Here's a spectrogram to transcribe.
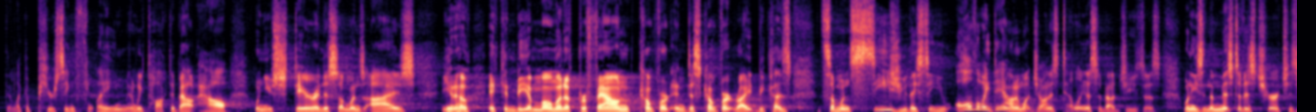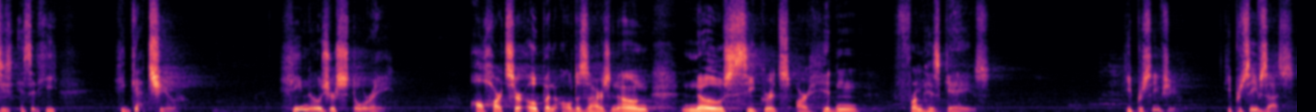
They're like a piercing flame. And we talked about how when you stare into someone's eyes, you know, it can be a moment of profound comfort and discomfort, right? Because someone sees you, they see you all the way down. And what John is telling us about Jesus when he's in the midst of his church is, he, is that he, he gets you, he knows your story. All hearts are open, all desires known, no secrets are hidden from his gaze. He perceives you, He perceives us.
